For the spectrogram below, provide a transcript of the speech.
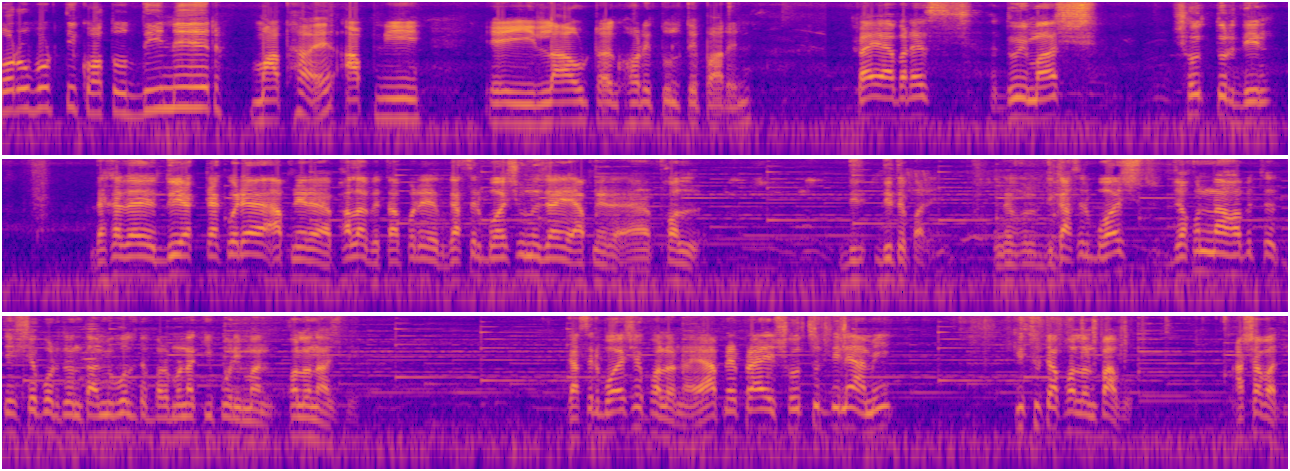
পরবর্তী কত দিনের মাথায় আপনি এই লাউটা ঘরে তুলতে পারেন? প্রায় অ্যাভারেজ দুই মাস সত্তর দিন। দেখা যায় দুই একটা করে আপনার ফালাবে তারপরে গাছের বয়স অনুযায়ী আপনার ফল দিতে পারে কিন্তু গাছের বয়স যখন না হবে সে পর্যন্ত আমি বলতে পারব না কি পরিমাণ ফলন আসবে। গাছের বয়সে ফলন হয়। আপনার প্রায় সত্তর দিনে আমি কিছুটা ফলন পাবো। আশাবাদী।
